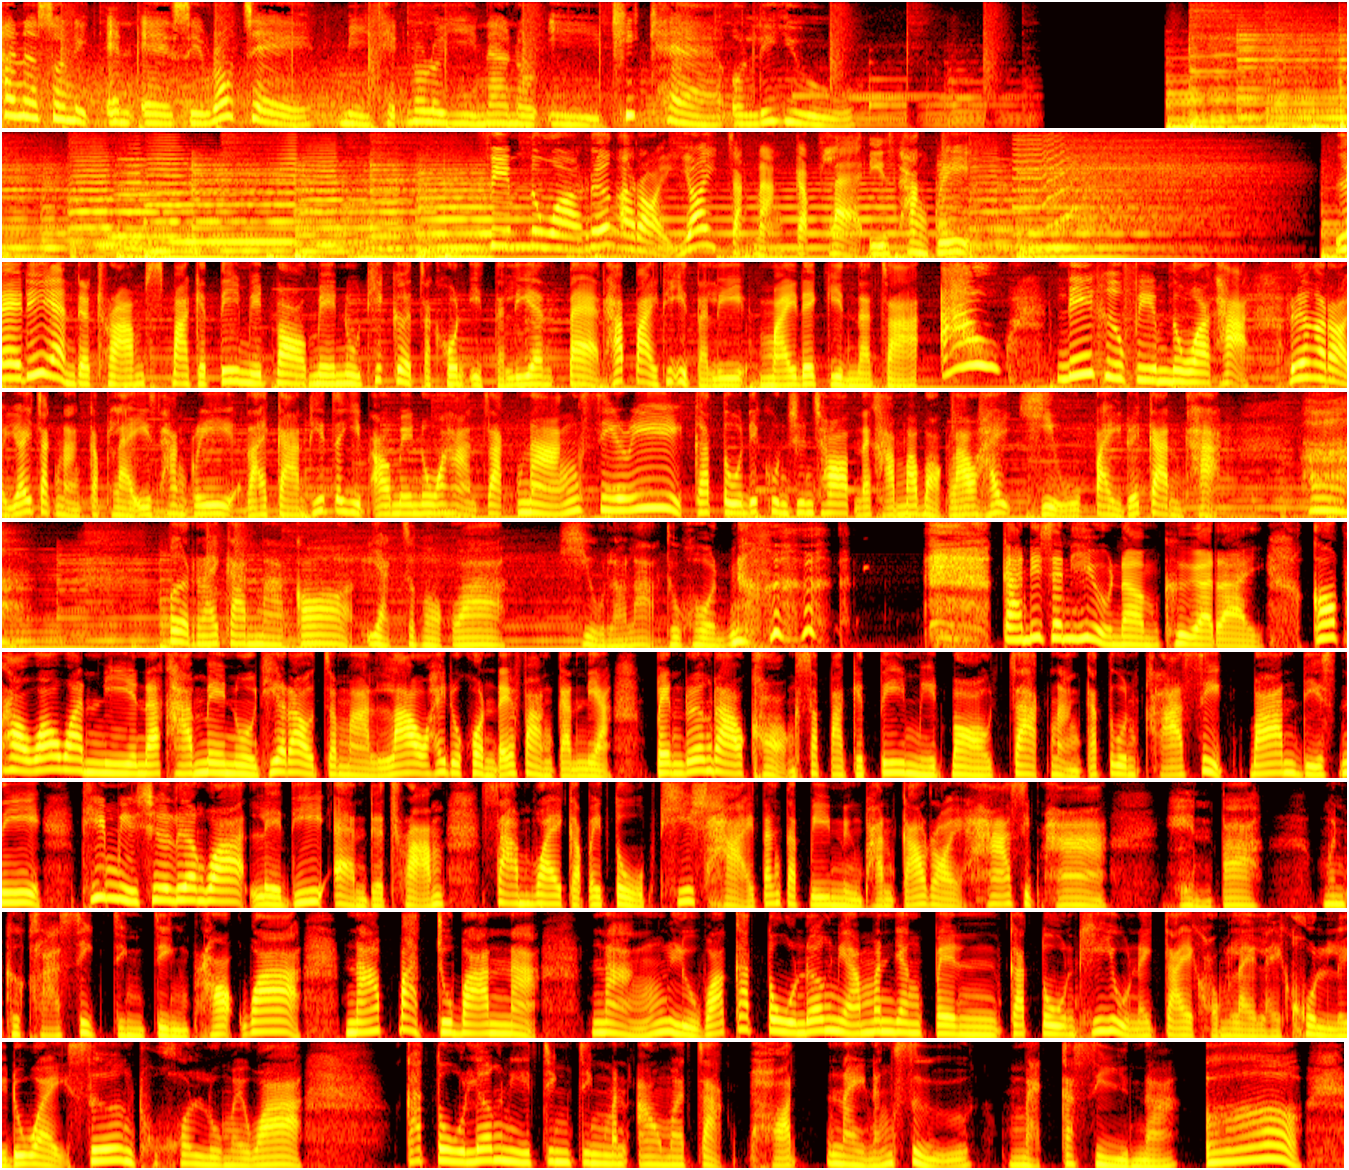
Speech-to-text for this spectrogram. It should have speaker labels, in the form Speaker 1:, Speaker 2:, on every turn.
Speaker 1: Panasonic NA0J มีเทคโนโลยีนาโนอีที่ care only you
Speaker 2: ฟิล์มนัวเรื่องอร่อยย่อยจากหนังกับแผล East Hungry Lady and the Trump Spaghetti Meatball เมนูที่เกิดจากคนอิตาเลียน แต่ถ้าไปที่อิตาลีไม่ได้กินนะจ๊ะ นี่คือฟิล์มนัวค่ะ เรื่องอร่อยย่อยจากหนังกับแพร is hungry รายการที่จะหยิบเอาเมนูอาหารจากหนังซีรีส์การ์ตูนที่คุณชื่นชอบนะคะ มาบอกเล่าให้หิวไปด้วยกันค่ะ เปิดรายการมาก็อยากจะบอกว่าหิวแล้วล่ะทุกคน การที่ฉันหิวนำคืออะไร ก็เพราะว่าวันนี้นะคะ เมนูที่เราจะมาเล่าให้ทุกคนได้ฟังกันเนี่ย เป็นเรื่องราวของสปาเกตตี้ meatball จากหนังการ์ตูนคลาสสิกบ้านดิสนีย์ที่มีชื่อเรื่องว่า Lady and the Trump สามวัยกับไอตูบที่ฉายตั้งแต่ปี 1955 เห็นปะ มันคือคลาสสิกจริง ๆ เพราะว่าณปัจจุบันน่ะหนังหรือว่าการ์ตูนเรื่องนี้มันยังเป็นการ์ตูนที่อยู่ในใจของหลาย ๆ คนเลยด้วย ซึ่งทุกคนรู้ไหมว่าการ์ตูนเรื่องนี้จริง ๆ มันเอามาจากพอดในหนังสือแมกกาซีนนะ เออ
